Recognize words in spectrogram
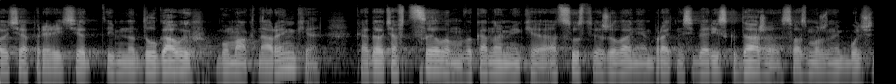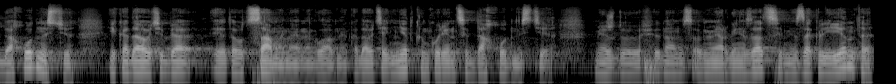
у тебя приоритет именно долговых бумаг на рынке – когда у тебя в целом в экономике отсутствие желания брать на себя риск даже с возможной большей доходностью, и когда у тебя, это вот самое, наверное, главное, когда у тебя нет конкуренции доходности между финансовыми организациями за клиента,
